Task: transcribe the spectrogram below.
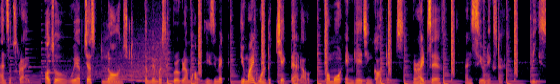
and subscribe. Also, we have just launched the membership program of EzMeck. You might want to check that out for more engaging contents. Ride safe and see you next time. Peace.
